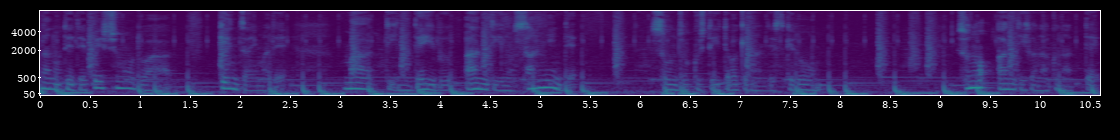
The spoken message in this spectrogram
なのでデペッシュモードは現在までマーティンデイブアンディの3人で存続していたわけなんですけどそのアンディが亡くなって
